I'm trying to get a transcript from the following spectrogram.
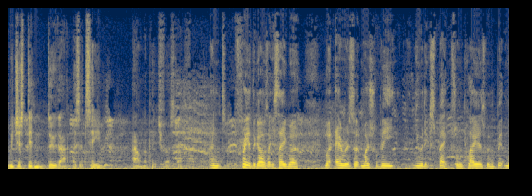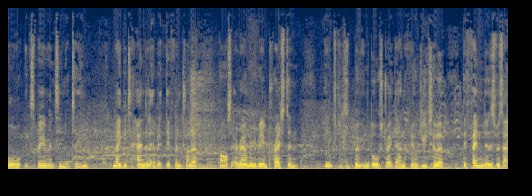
we just didn't do that as a team out on the pitch first half. And three of the goals, like you say, were were errors that most probably you would expect from players with a bit more experience in your team, maybe to handle it a bit different, trying to pass it around when you're being pressed and you know, just booting the ball straight down the field. Due to a defenders, was that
